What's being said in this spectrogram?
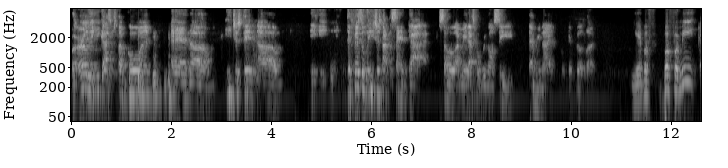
But early, he got some stuff going, and um, he just didn't. Um, he, he, defensively, he's just not the same guy. So I mean, that's what we're gonna see every night. It feels like. Yeah, but but for me,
